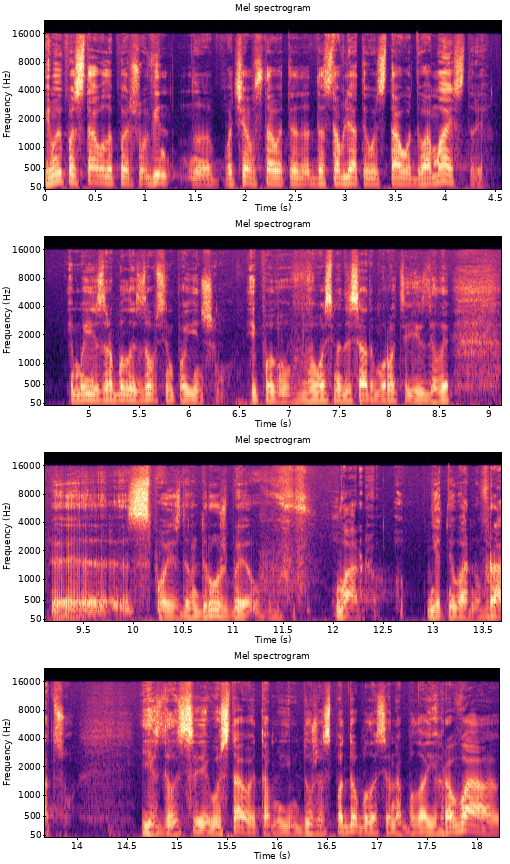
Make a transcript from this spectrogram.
І ми поставили першу. Він е, почав ставити, доставляти виставу два майстри, і ми її зробили зовсім по-іншому. І по, в 80-му році їздили е, з поїздом дружби в Варну. Ні, не Варну, в Рацу. Їздили з цією виставою, там їм дуже сподобалася, вона була ігрова,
